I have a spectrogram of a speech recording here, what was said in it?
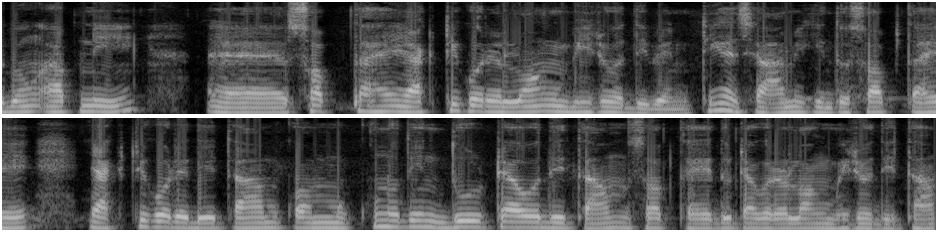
এবং আপনি সপ্তাহে একটি করে লং ভিডিও দিবেন, ঠিক আছে? আমি কিন্তু সপ্তাহে একটি করে দিতাম, কম কোনো দিন দুটাও দিতাম, সপ্তাহে দুটা করে লং ভিডিও দিতাম,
